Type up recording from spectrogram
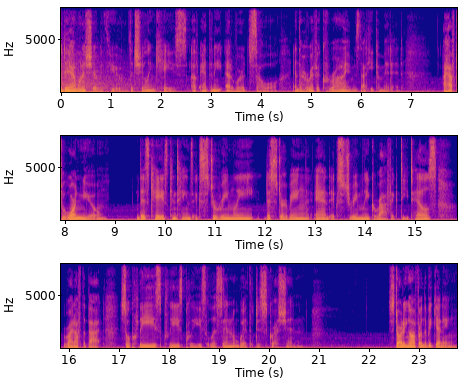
Today, I want to share with you the chilling case of Anthony Edward Sowell and the horrific crimes that he committed. I have to warn you, this case contains extremely disturbing and extremely graphic details right off the bat, so please, please, please listen with discretion. Starting off from the beginning,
